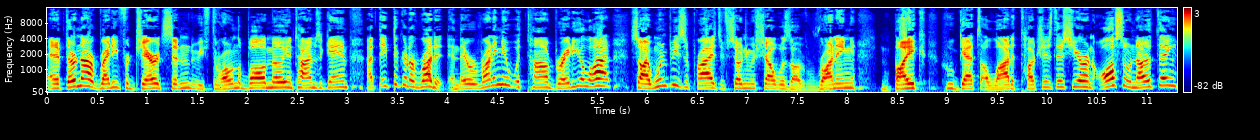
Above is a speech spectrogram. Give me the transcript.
and if they're not ready for Jarrett Stidham to be throwing the ball a million times a game, I think they're going to run it. And they were running it with Tom Brady a lot, so I wouldn't be surprised if Sony Michel was a running bike who gets a lot of touches this year. And also, another thing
